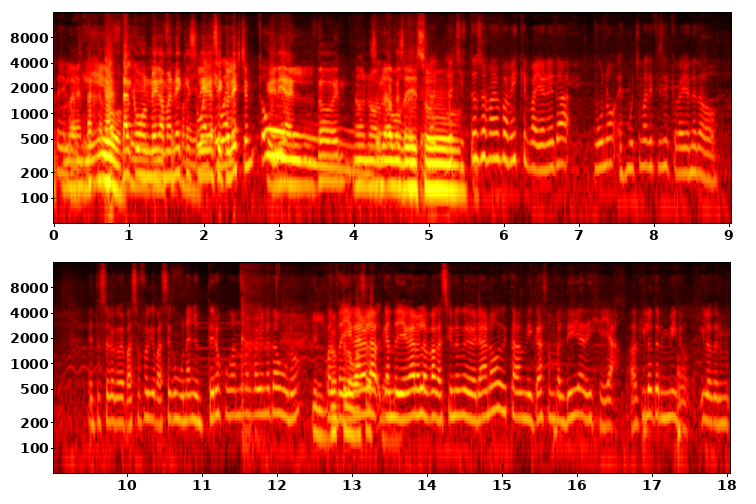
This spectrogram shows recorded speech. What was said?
hacer por la ventaja? Tal- Tal como en Mega Man X? Legacy Igual- Collection, que venía el 2 en. No, no hablamos de eso. Lo, lo chistoso, hermano, para mí es que el Bayonetta 1 es mucho más difícil que Bayonetta 2. Entonces lo que me pasó fue que pasé como un año entero jugando al Bayonetta 1. Y el dos Cuando llegaron, la- cuando llegaron las vacaciones de verano, estaba en mi casa en Valdivia, dije, ya, aquí lo termino. Y lo term-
